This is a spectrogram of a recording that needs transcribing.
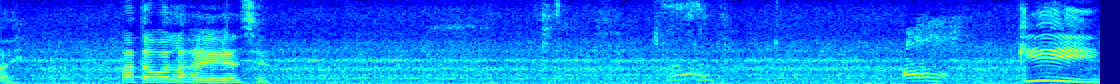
ওই, কথা বলা হয়ে গেছে। কি?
